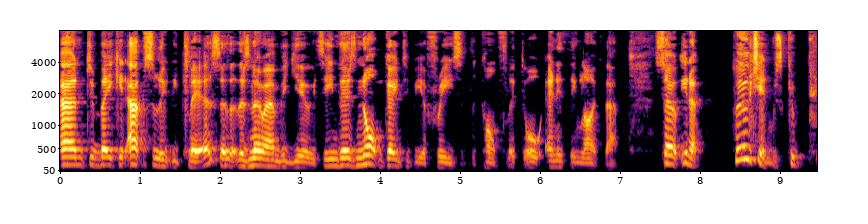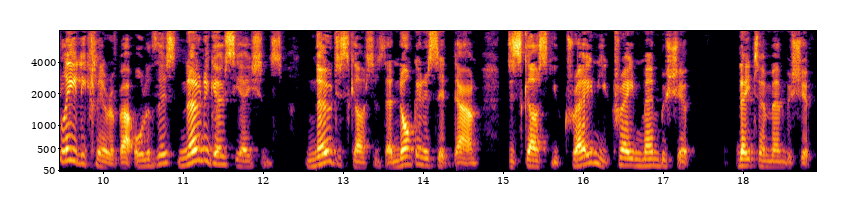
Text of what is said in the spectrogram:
And to make it absolutely clear so that there's no ambiguity, there's not going to be a freeze of the conflict or anything like that. So, you know, Putin was completely clear about all of this, no negotiations, No discussions. They're not going to sit down, discuss Ukraine, Ukraine membership, NATO membership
